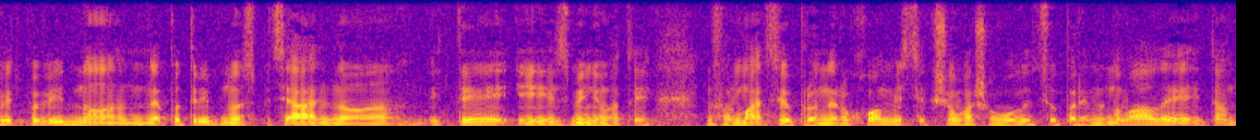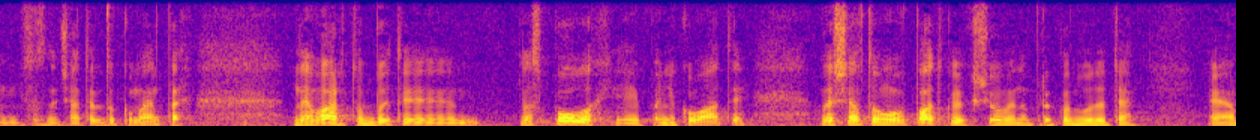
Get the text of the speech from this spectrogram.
відповідно, не потрібно спеціально йти і змінювати інформацію про нерухомість, якщо вашу вулицю перейменували і там зазначати в документах. Не варто бити на сполох і панікувати. Лише в тому випадку, якщо ви, наприклад, будете е,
